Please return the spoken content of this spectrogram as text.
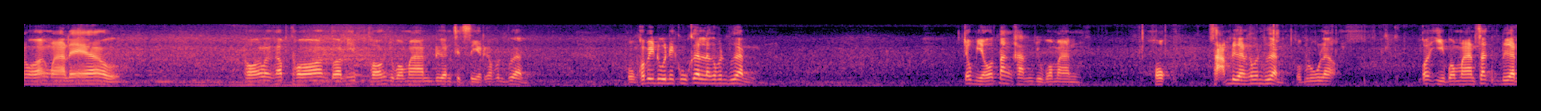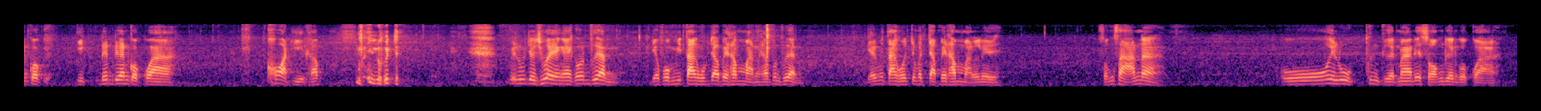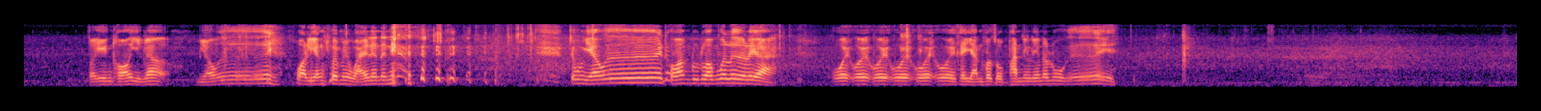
ท้องมาแล้ว ท้องแล้วครับ ท้องตอนนี้ท้องอยู่ประมาณเดือนเศษๆครับเพื่อนๆผมเข้าไปดูใน Google แล้วครับเพื่อนๆเจ้าเหมียวตั้งครรภ์อยู่ประมาณหกสามเดือนครับเพื่อนๆผมรู้แล้ว ก็อีกประมาณสักเดือนกว่าอีกเดือนเดือนกว่าๆคลอดอีกครับ ไม่รู้จะ ไม่รู้จะช่วยยังไงครับเพื่อนๆ เดี๋ยวผมมีตังค์ผมจะเอาไปทำหมันครับเพื่อนๆ เดี๋ยวมีตังค์ผมจะมาจับไปทำหมันเลย สงสารน่ะ โอ้ยลูกเพิ่งเกิดมาได้สองเดือนกว่าๆ ตัวเองท้องอีกแล้ว เหมียวเอ้ยพ่อเลี้ยงช่วยไม่ไหวแล้วนะเนี่ยจ้าเหมียวเอ้ยท้องดูท้องเบลอเลยอะโอ้ยโอ้ยโอ้ยโอ้ยโอ้ยโอ้ยขยันผสมพันธุ์อย่างเลยนะลูกเอ้ย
